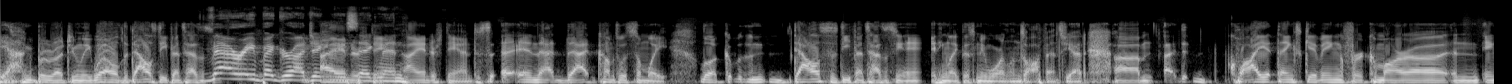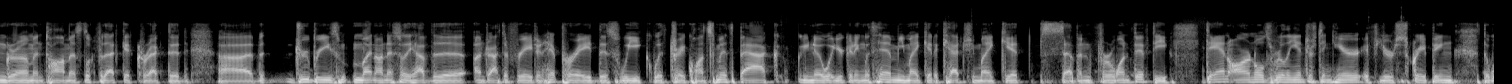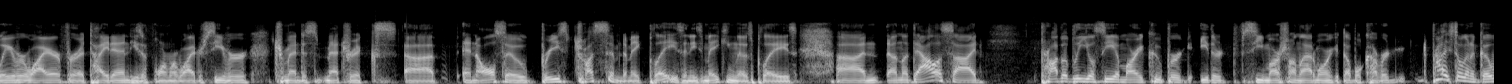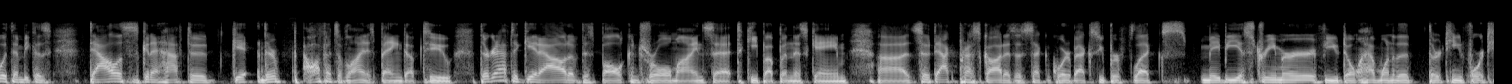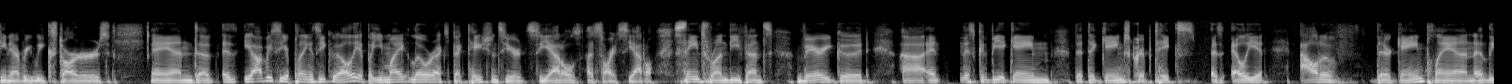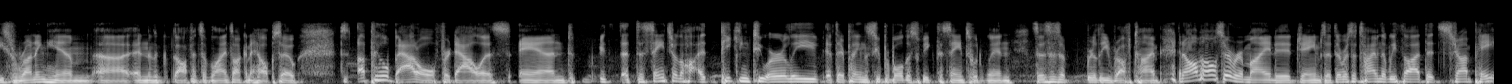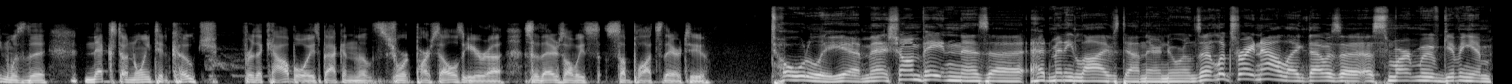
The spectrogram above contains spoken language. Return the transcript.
Yeah, begrudgingly. Well, the Dallas defense hasn't. Very begrudgingly, I understand. Sigmund. I understand, and that that comes with some weight. Look, Dallas's defense hasn't seen anything like this New Orleans offense yet. Um, uh, quiet Thanksgiving for Kamara and Ingram and Thomas. Look for that to get corrected. Uh, but Drew Brees might not necessarily have the undrafted free agent hit parade this week with Tre'Quan Smith back. You know what you're getting with him. You might get a catch. You might get seven for 150. Dan Arnold's really interesting here. If you're scraping the waiver wire for a tight end, he's a former wide receiver, tremendous metrics, uh, and also Brees trusts him to make plays, and he's making those plays. Uh, on the Dallas side probably you'll see Amari Cooper either see Marshon Lattimore get double covered. You're probably still going to go with him because Dallas is going to have to get their offensive line is banged up too. They're going to have to get out of this ball control mindset to keep up in this game. Uh, so Dak Prescott as a second quarterback, super flex, maybe a streamer if you don't have one of the 13, 14 every week starters. And uh, obviously you're playing Ezekiel Elliott, but you might lower expectations here. Seattle's, uh, sorry, Seattle Saints run defense very good, uh, and this could be a game that the game script takes as Elliott out of their game plan, at least running him, uh, and the offensive line's not going to help. So, uphill battle for Dallas, and the Saints are the peaking too early. If they're playing the Super Bowl this week, the Saints would win. So this is a really rough time. And I'm also reminded, James, that there was a time that we thought that Sean Payton was the next anointed coach for the Cowboys back in the short Parcells era. So there's always subplots there too. Totally, yeah, man. Sean Payton has uh, had many lives down there in New Orleans, and it looks right now like that was a, a smart move, giving him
